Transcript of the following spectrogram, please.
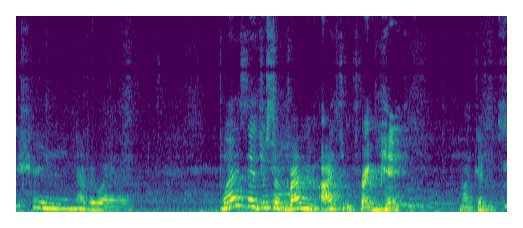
Sunshine everywhere. Why is there just a random item frame here? My goodness.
